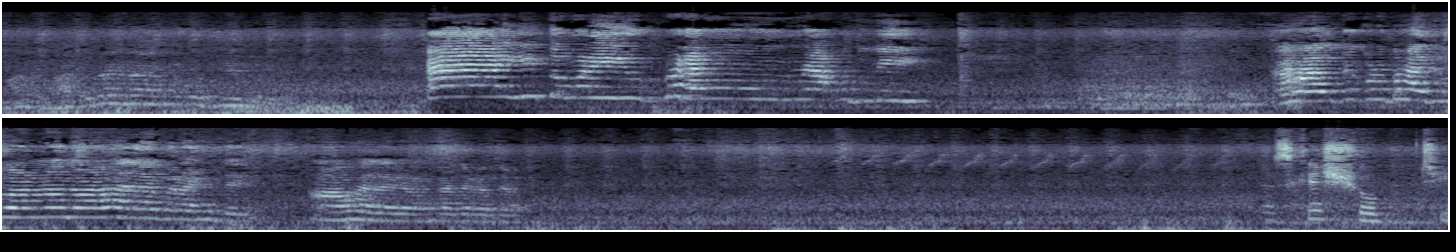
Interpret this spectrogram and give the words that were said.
মা ভাজবে না আমি বসিয়ে দেবো এই তোমার এই উঠভাড়া রাখো তুমি হালকা করে ভাজবো না আমার ভালো লাগে কাঁচা কাঁচা আজকে সবজি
